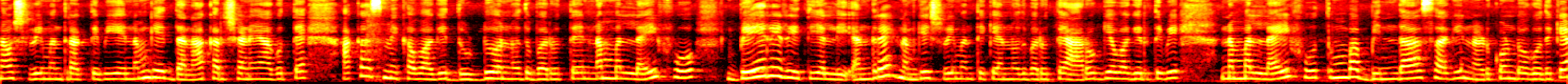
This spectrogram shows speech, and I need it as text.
ನಾವು ಶ್ರೀಮಂತರಾಗ್ತೀವಿ, ನಮಗೆ ಧನಾಕರ್ಷಣೆ ಆಗುತ್ತೆ. ಆಕಸ್ಮಿಕವಾಗಿ ದುಡ್ಡು ಅನ್ನೋದು ಬರುತ್ತೆ. ನಮ್ಮ ಲೈಫು ಬೇರೆ ರೀತಿಯಲ್ಲಿ ಅಂದರೆ ನಮಗೆ ಶ್ರೀಮಂತಿಕೆ ಅನ್ನೋದು ಬರುತ್ತೆ. ಆರೋಗ್ಯವಾಗಿರ್ತೀವಿ. ನಮ್ಮ ಲೈಫು ತುಂಬ ಬಿಂದಾಸಾಗಿ ನಡ್ಕೊಂಡು ಹೋಗೋದಕ್ಕೆ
